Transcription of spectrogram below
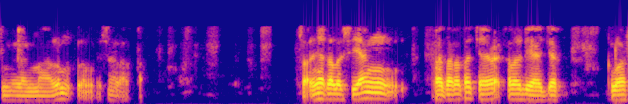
9 malam kalau nggak salah pak. Soalnya kalau siang rata-rata cewek kalau diajak keluar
